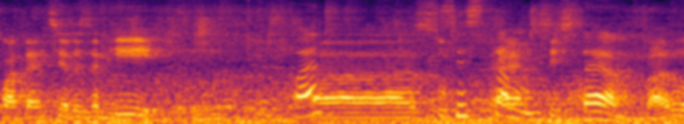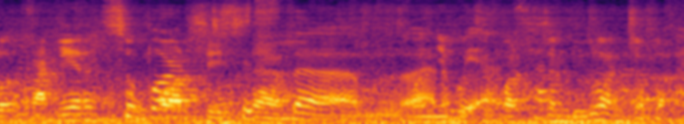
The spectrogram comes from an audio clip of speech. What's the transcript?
potensi rezeki Sup- Sistem. eh, sistem baru terakhir support, Support system, system. Mau Luar nyebut biasa. support system duluan coba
